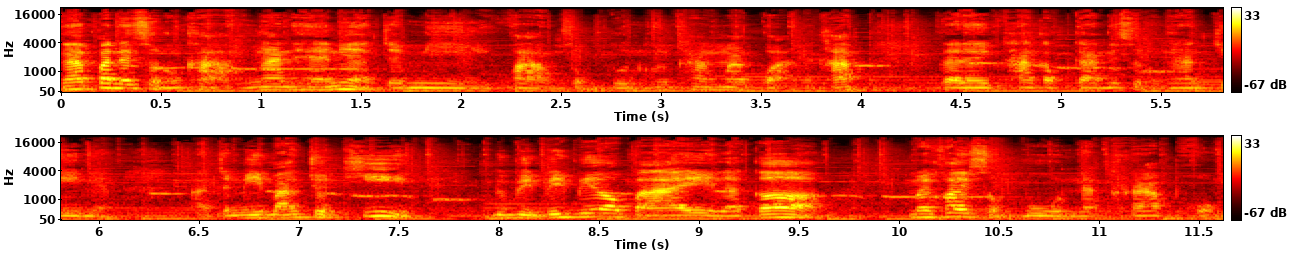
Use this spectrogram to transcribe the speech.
งานปั้นในส่วนของขาของงานแท้เนี่ยจะมีความสมดุลค่อนข้างมากกว่านะครับแต่ในทางกับการในส่วนของงานจีนเนี่ยอาจจะมีบางจุดที่บิดบิดเบี้ยวไป แล้วก็ไม่ค่อยสมบูรณ์นะครับผม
